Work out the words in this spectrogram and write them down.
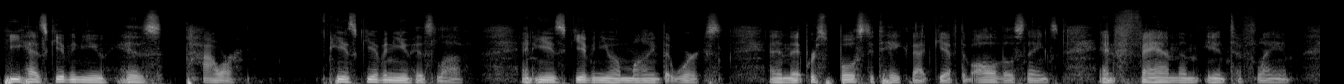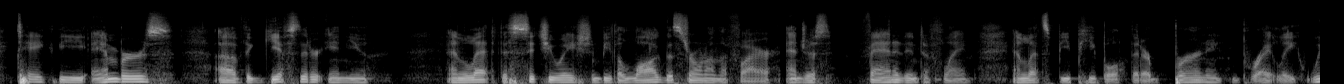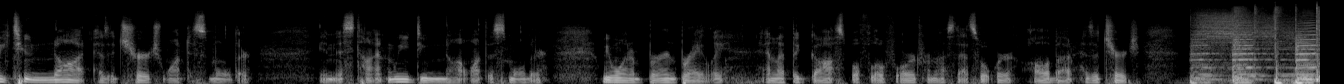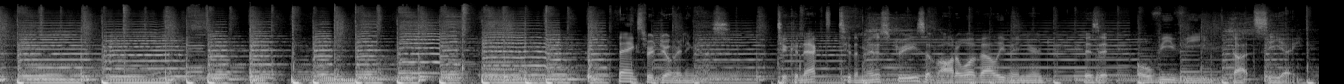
He has given you his power. He has given you his love and He has given you a mind that works. And that we're supposed to take that gift of all of those things and fan them into flame. Take the embers of the gifts that are in you and let the situation be the log that's thrown on the fire and just fan it into flame and let's be people that are burning brightly. We do not, as a church, want to smolder in this time. We do not want to smolder. We want to burn brightly and let the gospel flow forward from us. That's what we're all about as a church. Thanks for joining us. To connect to the ministries of Ottawa Valley Vineyard, visit ovv.ca.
